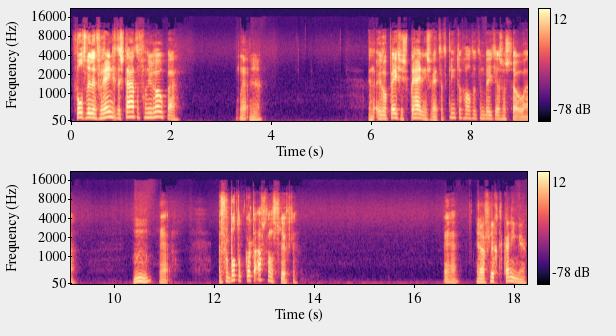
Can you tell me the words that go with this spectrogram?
Volt wil een Verenigde Staten van Europa. Ja. Ja. Een Europese spreidingswet. Dat klinkt toch altijd een beetje als een SOA. Hmm. Ja. Een verbod op korte afstandsvluchten. Ja. ja, vluchten kan niet meer.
